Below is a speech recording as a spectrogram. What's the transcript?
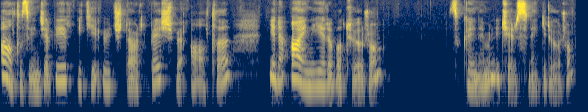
altı zincir 1 2 3 4 5 ve 6 yine aynı yere batıyorum. Sık iğnemin içerisine giriyorum.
